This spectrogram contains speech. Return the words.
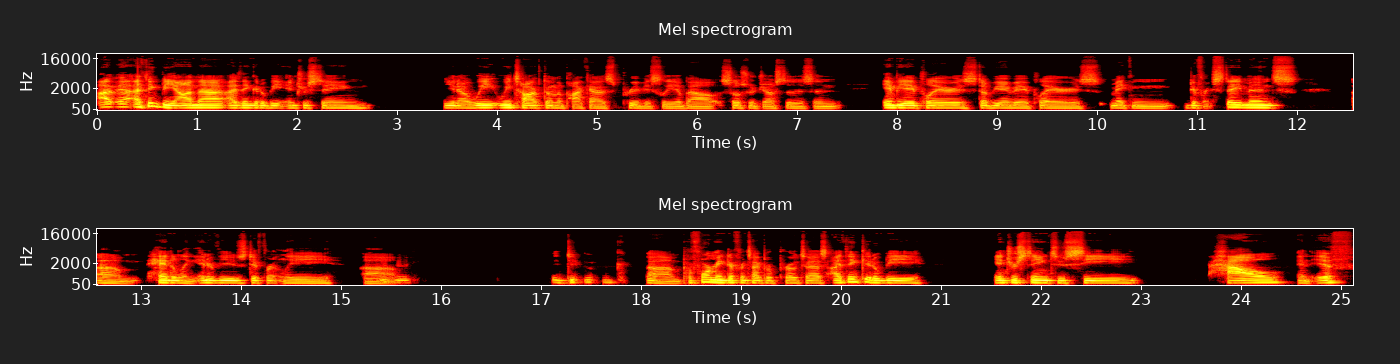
I, I think beyond that, I think it'll be interesting. You know, we we talked on the podcast previously about social justice and NBA players, WNBA players making different statements, um, handling interviews differently, um, mm-hmm. um, performing different type of protests. I think it'll be interesting to see how and if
